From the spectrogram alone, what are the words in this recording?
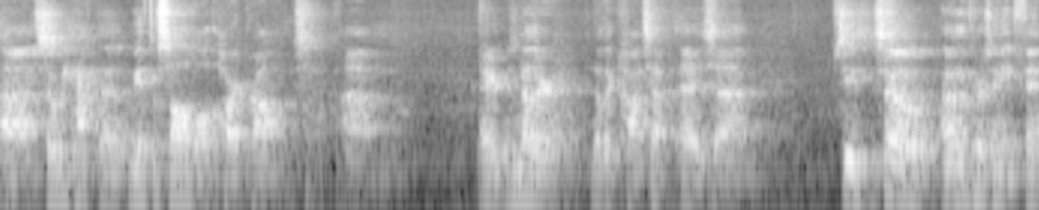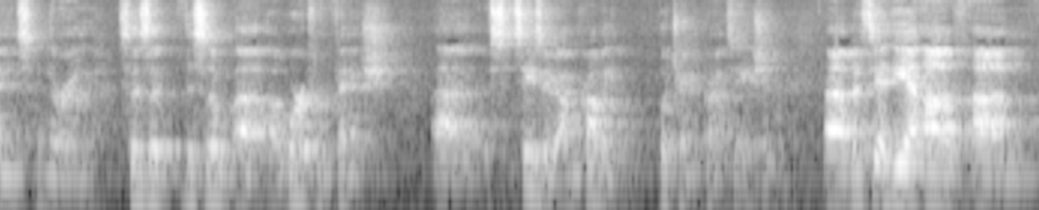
uh, so we have to, we have to solve all the hard problems. Um, there's another, another concept as, uh, See, so I don't know if there's any Finns in the room. So this is a, this is a, uh, a word from Finnish. Uh, Sisu, I'm probably butchering the pronunciation, uh, but it's the idea of um,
